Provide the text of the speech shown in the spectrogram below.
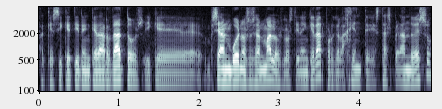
a que sí que tienen que dar datos y que sean buenos o sean malos, los tienen que dar, porque la gente está esperando eso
